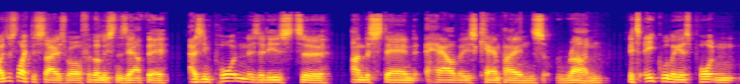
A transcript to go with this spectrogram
I just like to say as well for the listeners out there, as important as it is to understand how these campaigns run, it's equally as important,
